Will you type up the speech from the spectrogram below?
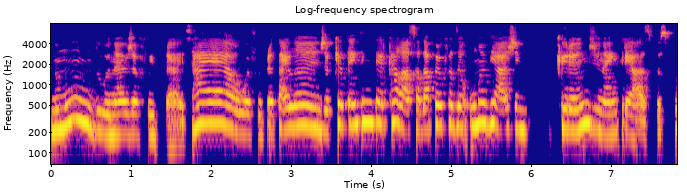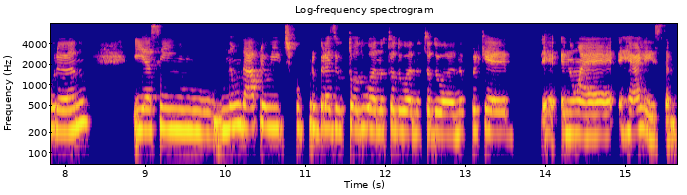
no mundo, né? Eu já fui para Israel, eu fui para Tailândia, porque eu tento intercalar. Só dá para eu fazer uma viagem grande, né? Entre aspas, por ano. E assim, não dá para eu ir tipo o Brasil todo ano, todo ano, todo ano, porque é, não é realista.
